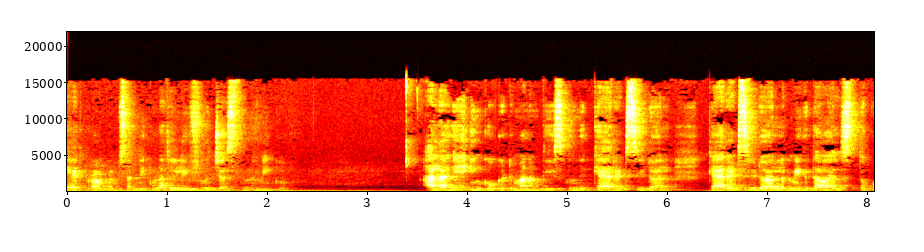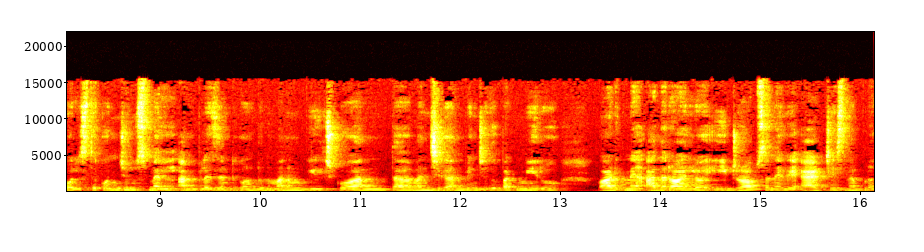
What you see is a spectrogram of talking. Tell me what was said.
హెయిర్ ప్రాబ్లమ్స్ అన్నీ కూడా రిలీఫ్ వచ్చేస్తుంది మీకు. అలాగే ఇంకొకటి మనం తీసుకుంది carrot seed oil. Carrot seed oil మిగతా ఆయిల్స్తో పోలిస్తే కొంచెం స్మెల్ అన్ప్లెజెంట్గా ఉంటుంది. మనం పీల్చుకో అంత మంచిగా అనిపించదు. బట్ మీరు వాడుకునే అదర్ ఆయిల్లో ఈ డ్రాప్స్ అనేవి యాడ్ చేసినప్పుడు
